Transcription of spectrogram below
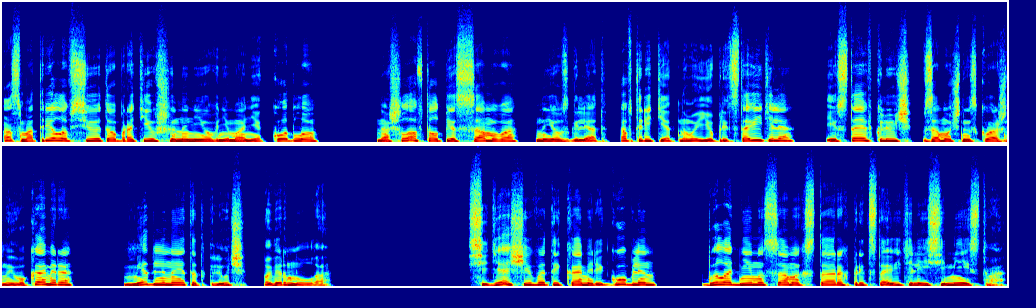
Осмотрела всю эту обратившую на нее внимание Кодлу, нашла в толпе самого, на ее взгляд, авторитетного ее представителя и, вставив ключ в замочную скважину его камеры, медленно этот ключ повернула. Сидящий в этой камере гоблин был одним из самых старых представителей семейства.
